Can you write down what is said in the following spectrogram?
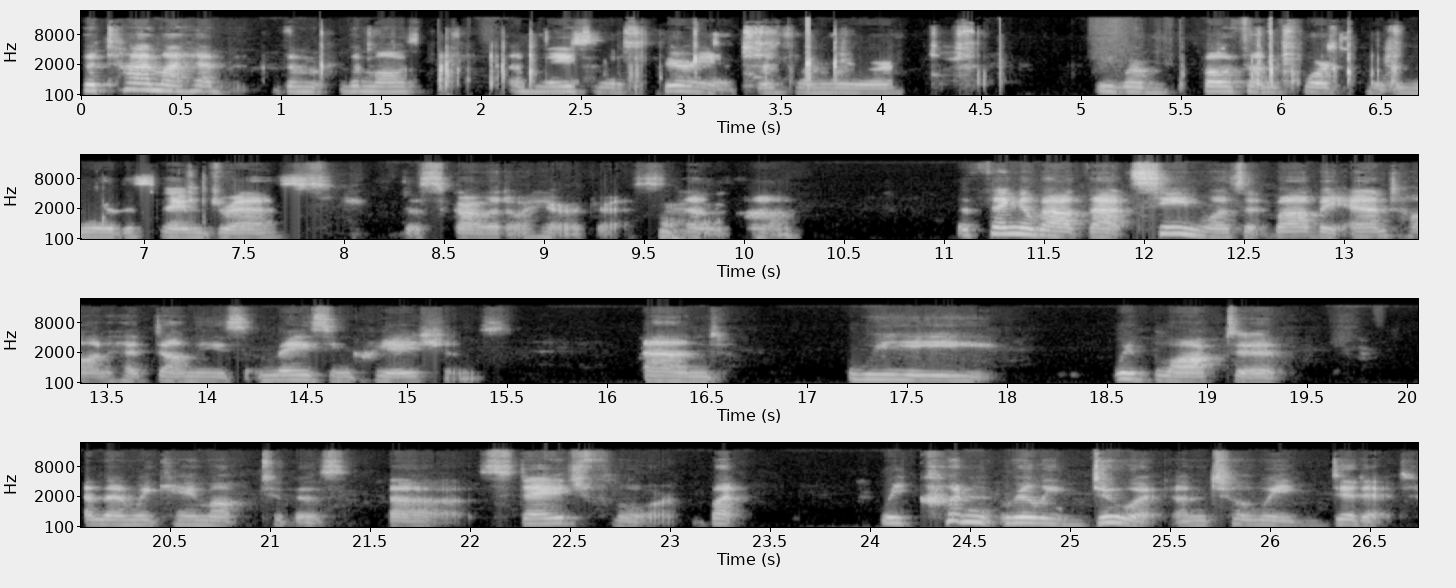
the time I had the the most amazing experience was when we were we were both unfortunately wore the same dress, the Scarlett O'Hara dress. And, uh, the thing about that scene was that Bobby Anton had done these amazing creations, and we we blocked it, and then we came up to this uh, stage floor, but we couldn't really do it until we did it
